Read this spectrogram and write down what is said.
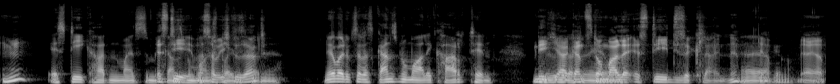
Hm? SD-Karten meinst du mit SD, ganz was habe ich gesagt? Ja. ja, weil du gesagt hast, ganz normale Karten. Nee, ja, gedacht, ganz ja, normale SD, diese kleinen, ne? Ja, ja, genau. Ja, ja.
